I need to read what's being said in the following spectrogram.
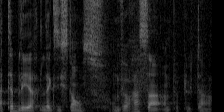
établir l'existence. On verra ça un peu plus tard.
